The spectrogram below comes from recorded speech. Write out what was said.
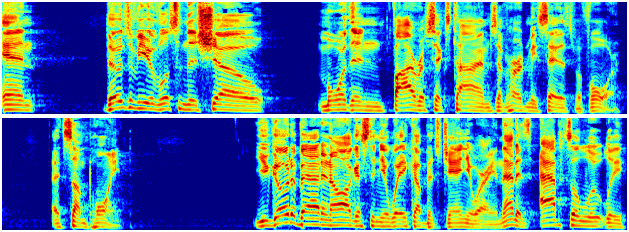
And those of you who've listened to this show more than five or six times have heard me say this before at some point. You go to bed in August and you wake up, it's January. And that is absolutely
